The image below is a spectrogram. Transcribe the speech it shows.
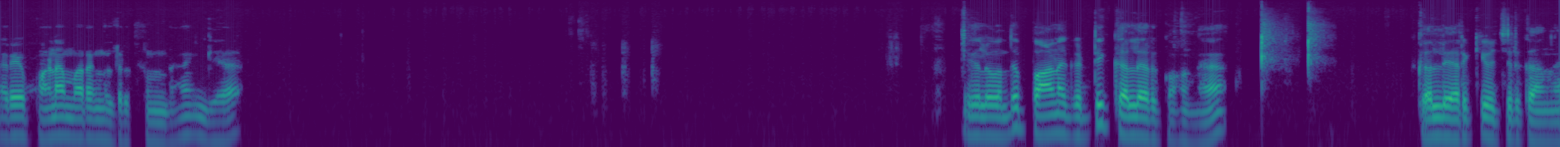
நிறைய பனை மரங்கள் இருக்குங்க இங்கே. இதில் வந்து பானை கட்டி கல் இறக்குவாங்க. கல் இறக்கி வச்சுருக்காங்க.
